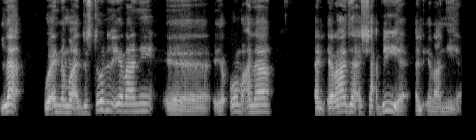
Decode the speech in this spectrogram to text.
لا وإنما الدستور الإيراني آه، يقوم على الإرادة الشعبية الإيرانية.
